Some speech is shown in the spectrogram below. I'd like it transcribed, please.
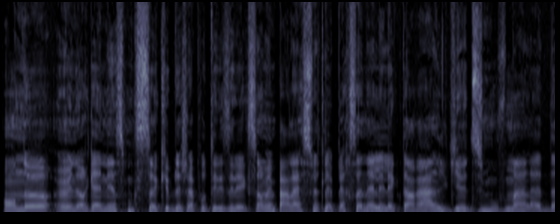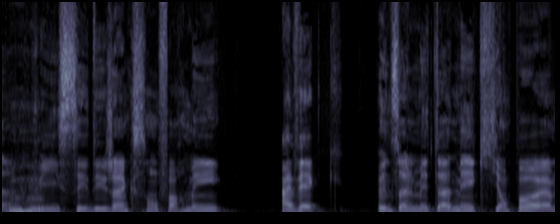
on a un organisme qui s'occupe de chapeauter les élections, mais par la suite, le personnel électoral, il y a du mouvement là-dedans. Mhm. Puis c'est des gens qui sont formés avec une seule méthode, mais qui n'ont pas... euh,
